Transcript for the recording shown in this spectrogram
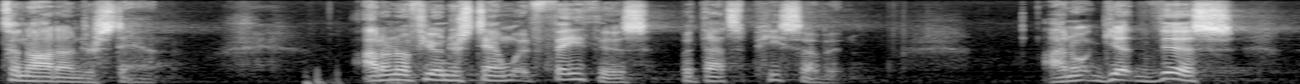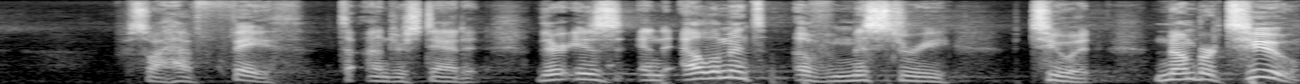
to not understand. I don't know if you understand what faith is, but that's a piece of it. I don't get this, so I have faith to understand it. There is an element of mystery to it. Number two,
